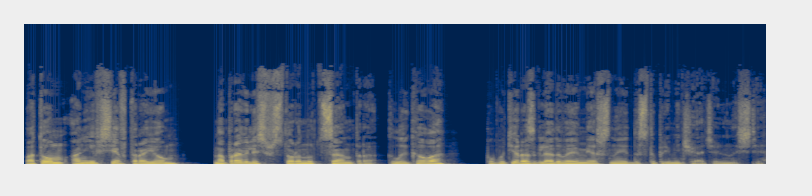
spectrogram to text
Потом они все втроем направились в сторону центра, Клыкова, по пути разглядывая местные достопримечательности.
